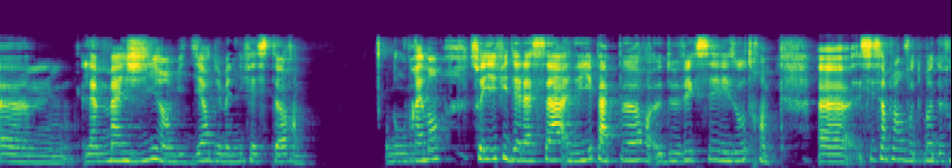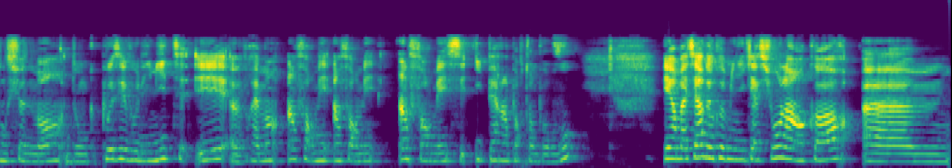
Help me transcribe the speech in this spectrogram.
euh, la magie, envie de dire, du manifesteur. Donc vraiment, soyez fidèle à ça, n'ayez pas peur de vexer les autres. Euh, c'est simplement votre mode de fonctionnement. Donc posez vos limites et euh, vraiment informer, informer, informer. C'est hyper important pour vous. Et en matière de communication, là encore, euh,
